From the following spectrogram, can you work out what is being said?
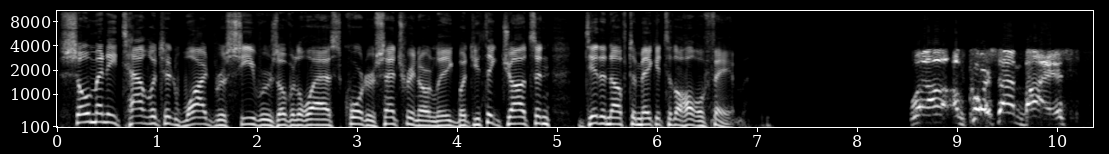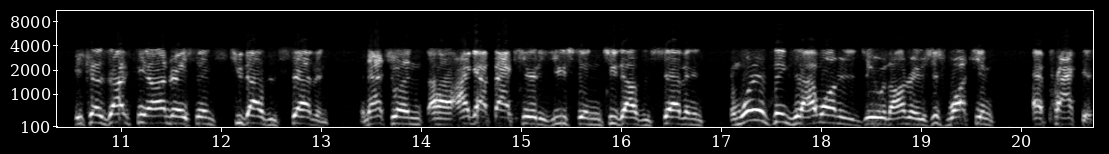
So many talented wide receivers over the last quarter century in our league, but do you think Johnson did enough to make it to the Hall of Fame? Well, of course I'm biased because I've seen Andre since 2007, and that's when uh, I got back here to Houston in 2007. And, and one of the things that I wanted to do with Andre was just watch him at practice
